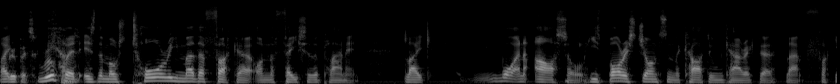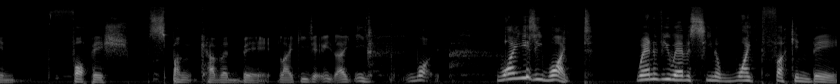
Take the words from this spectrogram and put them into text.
Like Rupert's Rupert is the most Tory motherfucker on the face of the planet. Like what an arsehole. He's Boris Johnson, the cartoon character. That fucking foppish spunk covered bear. Like he's like he's what why is he white? When have you ever seen a white fucking bear?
